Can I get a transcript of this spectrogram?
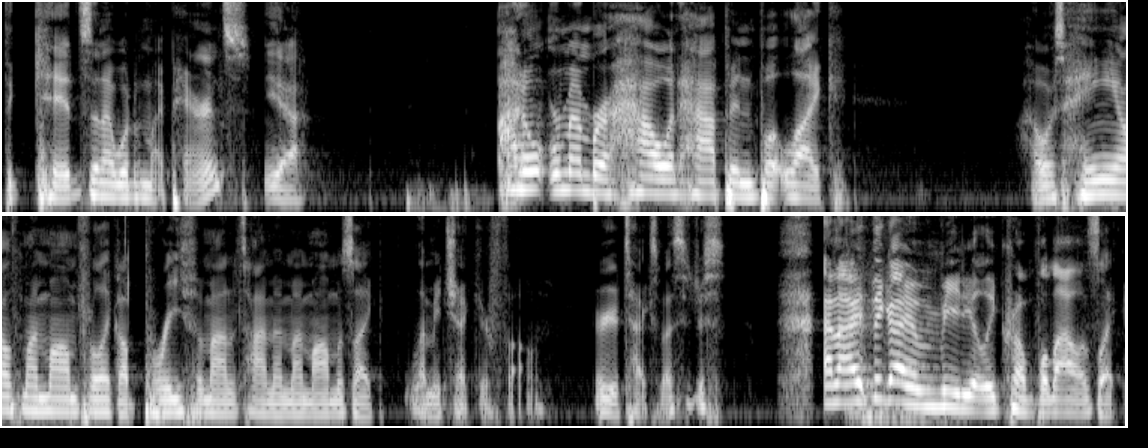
the kids than I would with my parents. yeah. I don't remember how it happened, but like I was hanging out with my mom for like a brief amount of time, and my mom was like, "Let me check your phone or your text messages," and I think I immediately crumpled. I was like,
